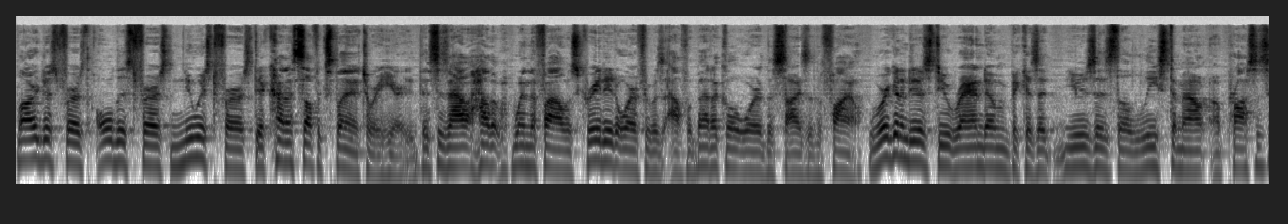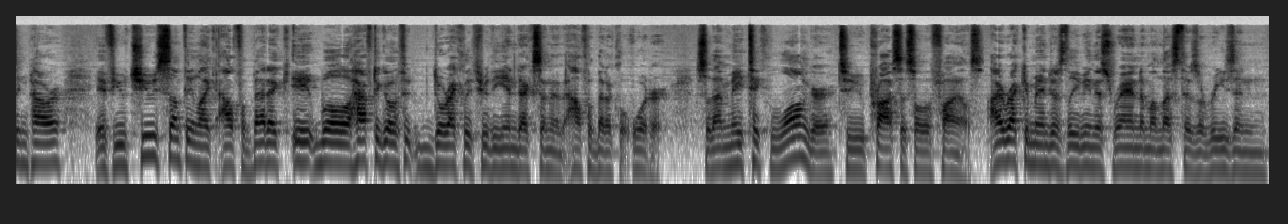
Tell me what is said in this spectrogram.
largest first, oldest first, newest first. They're kind of self-explanatory here. This is how, how the, when the file was created or if it was alphabetical or the size of the file. We're going to just do random because it uses the least amount of processing power. If you choose something like alphabetic, it will have to go th directly through the index in an alphabetical order. So that may take longer to process all the files. I recommend just leaving this random unless there's a reason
